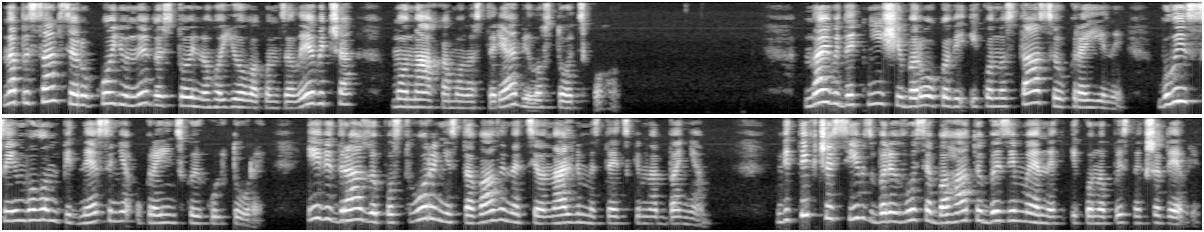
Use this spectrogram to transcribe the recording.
написався рукою недостойного Йова Конзелевича, монаха монастиря Білостоцького. Найвидатніші барокові іконостаси України були символом піднесення української культури і відразу по створенні ставали національним мистецьким надбанням. Від тих часів збереглося багато безіменних іконописних шедеврів.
